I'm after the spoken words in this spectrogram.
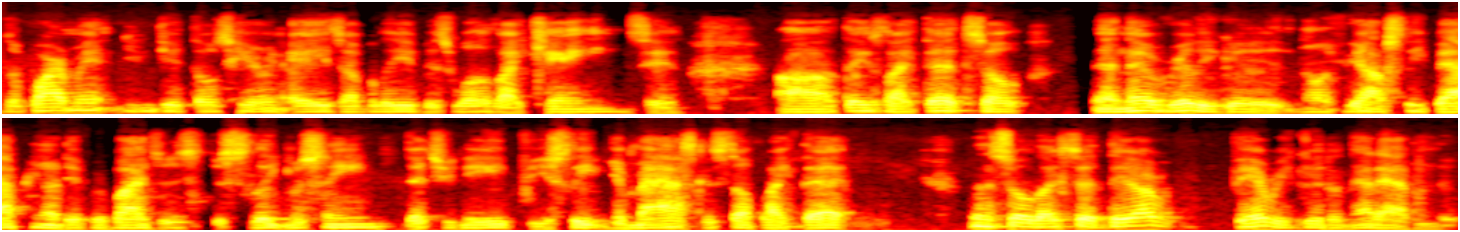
department, you can get those hearing aids, I believe, as well as like canes and uh, things like that. So, and they're really good. You know, if you have sleep apnea, you know, they provide you the sleep machine that you need for your sleep, your mask and stuff like that. And so, like I said, they are very good on that avenue.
